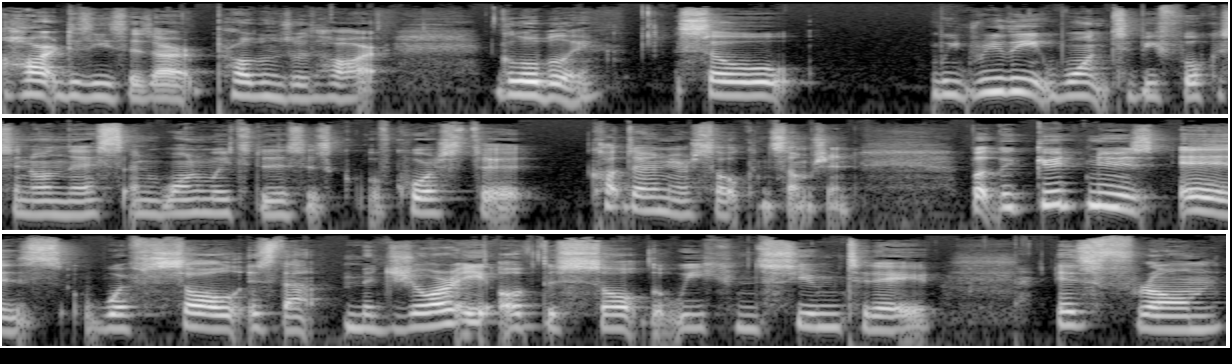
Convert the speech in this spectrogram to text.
heart diseases, our problems with heart globally. So, we really want to be focusing on this, and one way to do this is, of course, to cut down your salt consumption. But the good news is with salt is that majority of the salt that we consume today is from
